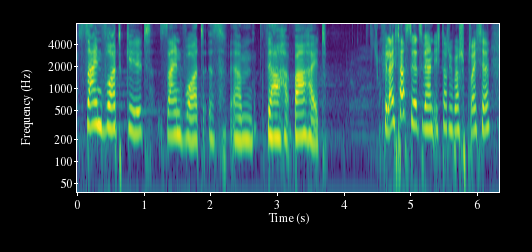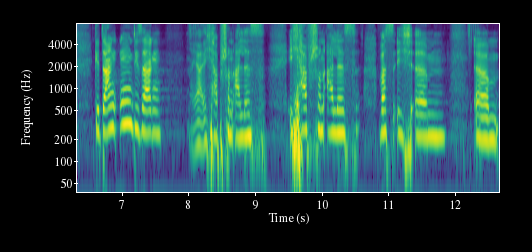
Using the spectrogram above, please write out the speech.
Sein Wort gilt, sein Wort ist ähm, Wahrheit. Vielleicht hast du jetzt, während ich darüber spreche, Gedanken, die sagen, naja, ich habe schon alles. Ich habe schon alles, was ich, ähm, ähm,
